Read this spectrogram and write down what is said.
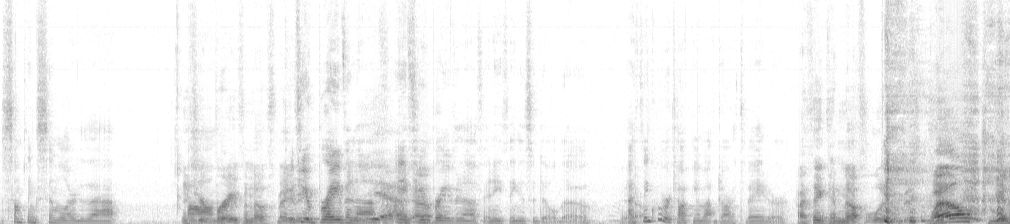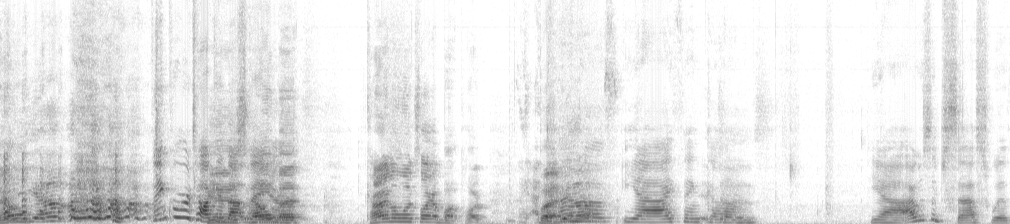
something similar to that. If you're Um, brave enough, maybe. If you're brave enough, Yeah. if Yeah. you're brave enough, anything is a dildo. I think we were talking about Darth Vader. I think enough lube is. Well, you know, yep. I think we were talking his about Vader. helmet kind of looks like a butt plug. I but- kind Yeah. of, yeah, I think. it um, does. Yeah, I was obsessed with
